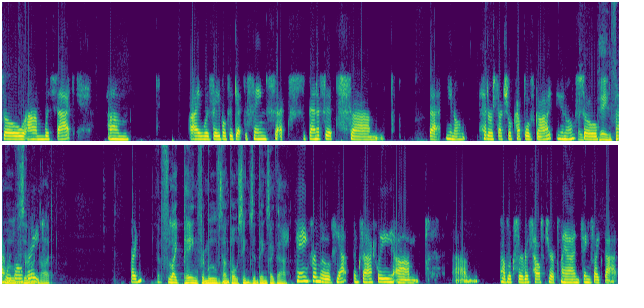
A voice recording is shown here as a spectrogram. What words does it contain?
so um, with that, um, I was able to get the same sex benefits um, that you know heterosexual couples got. You know, like so paying for that was all great. whatnot. Pardon? Like paying for moves on postings and things like that. Paying for moves, yeah, exactly. Um, um, public service healthcare plan, things like that.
